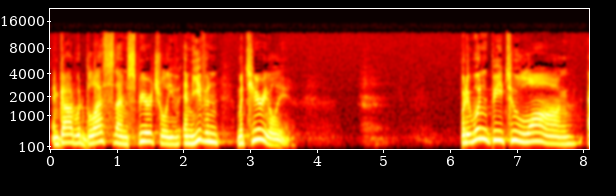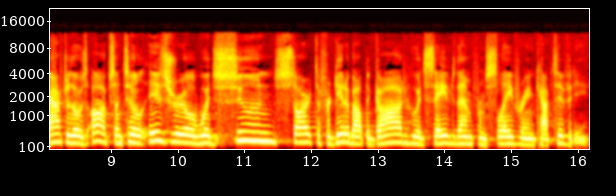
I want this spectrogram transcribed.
And God would bless them spiritually and even materially. But it wouldn't be too long after those ups until Israel would soon start to forget about the God who had saved them from slavery and captivity.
